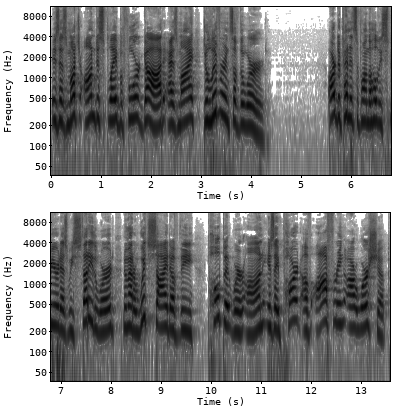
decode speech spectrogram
is as much on display before God as my deliverance of the word. Our dependence upon the Holy Spirit as we study the Word, no matter which side of the pulpit we're on, is a part of offering our worship,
